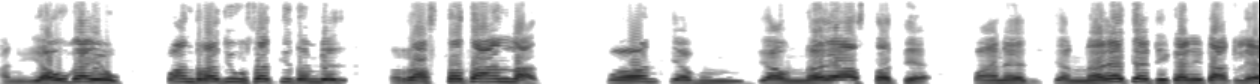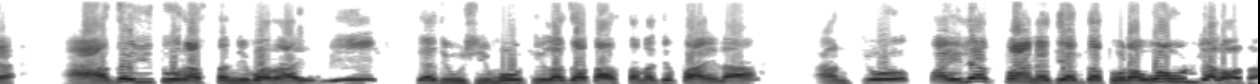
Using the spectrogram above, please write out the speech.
आणि येऊ का येऊ पंधरा दिवसात तिथं मी रस्ता तर आणलाच पण त्या ज्या नळ्या असतात त्या पाण्या त्या नळ्या त्या ठिकाणी टाकल्या आजही तो रस्ता निभार आहे. मी त्या दिवशी मौतीला जात असताना ते पाहिला आणि तो पहिल्याच पाण्यात एकदा थोडा वाहून गेला होता.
